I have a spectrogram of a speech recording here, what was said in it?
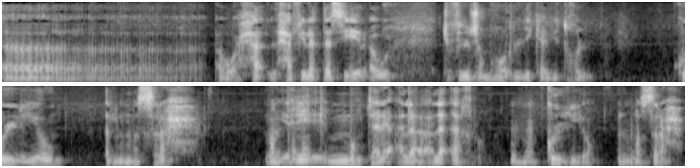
آه، أو الحافلة تسير أو تشوف الجمهور اللي كان يدخل. كل يوم المسرح ممتلئ. ممتلئ على على آخره. كل يوم المسرح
